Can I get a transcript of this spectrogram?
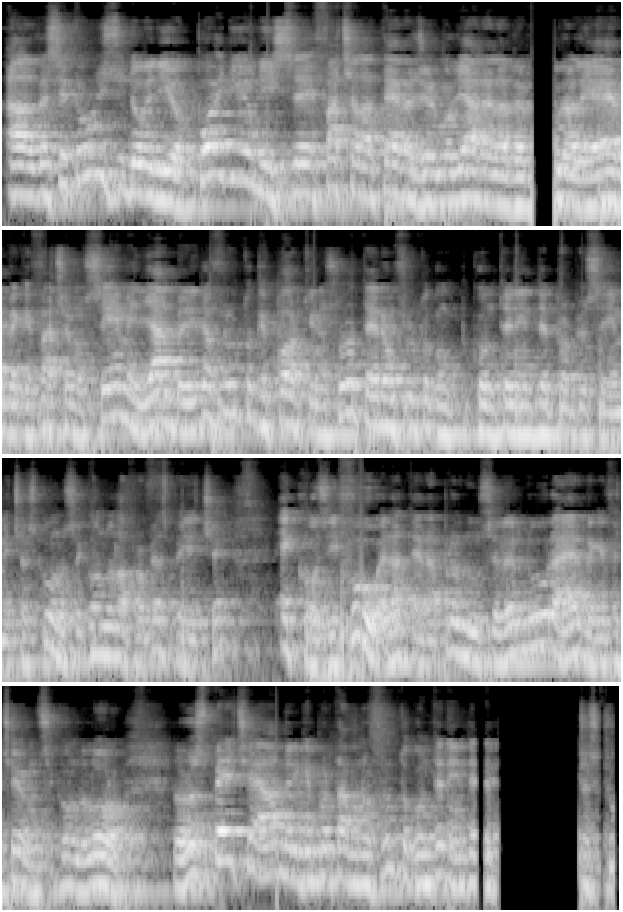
Al versetto 11 dove Dio, poi Dio disse, faccia la terra germogliare la verdura, le erbe che facciano seme, gli alberi da frutto che portino sulla terra un frutto contenente il proprio seme, ciascuno secondo la propria specie, e così fu. E la terra produsse verdura, erbe che facevano secondo loro, loro specie, alberi che portavano frutto contenente ciascuno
